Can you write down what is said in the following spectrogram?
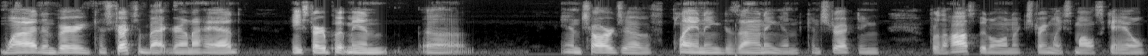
wide and varied construction background I had, he started putting me in uh, in charge of planning, designing, and constructing for the hospital on an extremely small scale.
